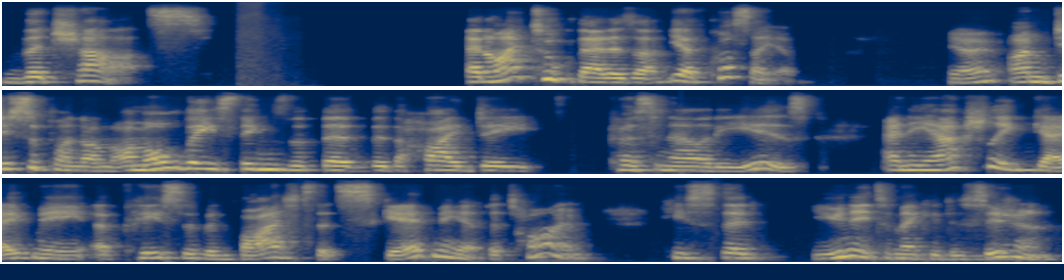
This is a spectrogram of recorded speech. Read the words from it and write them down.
the charts. And i took that as a yeah of course i am you know i'm disciplined i'm, I'm all these things that the, the, the high d personality is. And he actually gave me a piece of advice that scared me at the time. He said you need to make a decision.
